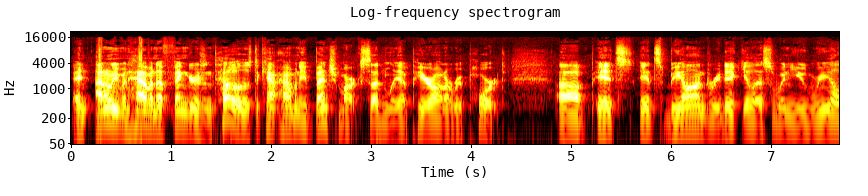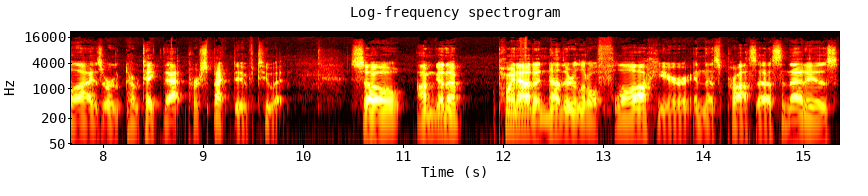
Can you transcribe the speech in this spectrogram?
and I don't even have enough fingers and toes to count how many benchmarks suddenly appear on a report. Uh, it's it's beyond ridiculous when you realize or, or take that perspective to it. So I'm going to point out another little flaw here in this process, and that is,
